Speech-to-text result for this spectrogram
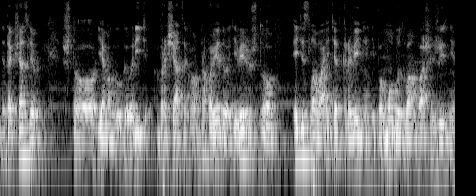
Я так счастлив, что я могу говорить, обращаться к вам, проповедовать. И верю, что эти слова, эти откровения, они помогут вам в вашей жизни.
